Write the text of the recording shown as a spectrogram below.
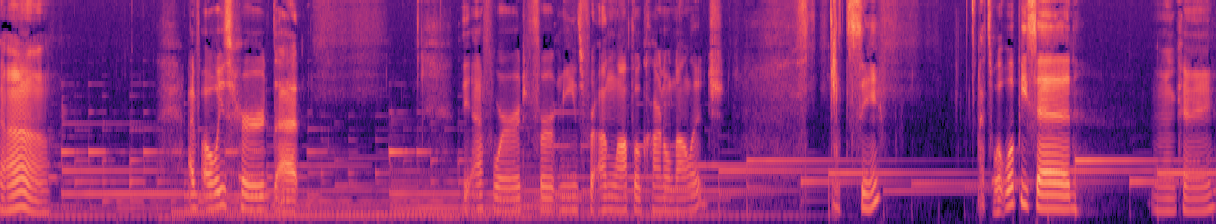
oh. I've always heard that the F word for means for unlawful carnal knowledge. Let's see. That's what Whoopi said. Okay.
